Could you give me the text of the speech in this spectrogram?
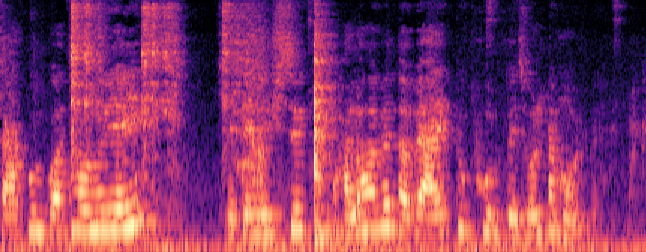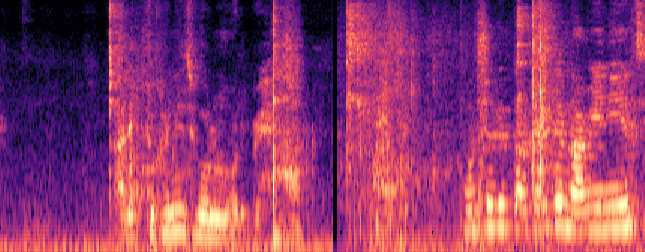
কাকুর কথা অনুযায়ী খেতে নিশ্চয়ই খুব ভালো হবে, তবে আরেকটু ফুটবে, ঝোলটা মরবে। আর একটুখানি ঝোল মরবে। পুঁই শাকের তরকারিটা নামিয়ে নিয়েছি,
